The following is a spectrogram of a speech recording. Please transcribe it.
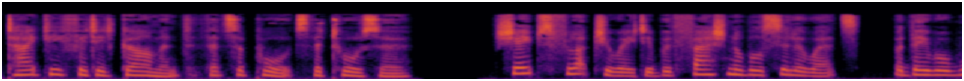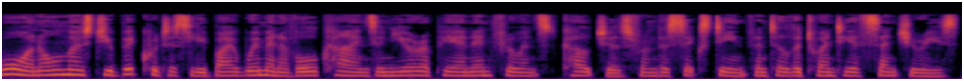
tightly fitted garment that supports the torso. Shapes fluctuated with fashionable silhouettes, but they were worn almost ubiquitously by women of all kinds in European influenced cultures from the 16th until the 20th centuries.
